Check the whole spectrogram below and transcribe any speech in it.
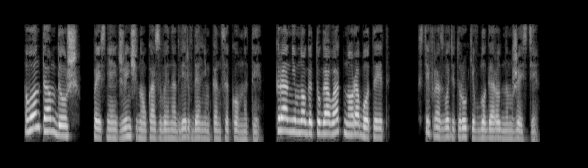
«Вон там душ», поясняет женщина, указывая на дверь в дальнем конце комнаты. Кран немного туговат, но работает. Стив разводит руки в благородном жесте.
